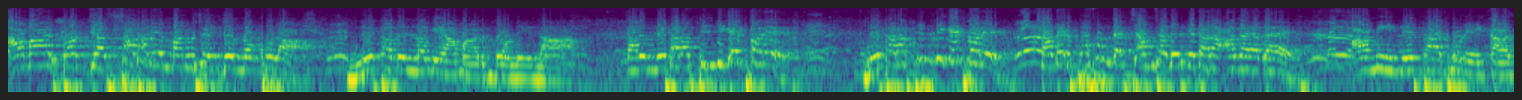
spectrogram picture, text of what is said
আমার দরজা সাধারণ মানুষের জন্য খোলা। নেতাদের লগে আমার বনে না। কারণ নেতারা সিন্ডিকেট করে। নেতারা সিন্ডিকেট করে। তাদের পছন্দের চামচাদেরকে তারা আগায়া দেয়। আমি নেতা ধরে কাজ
